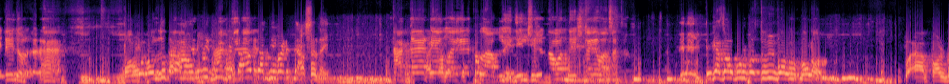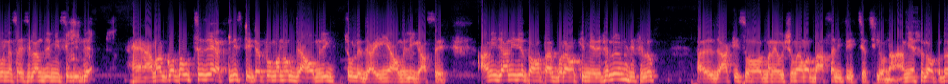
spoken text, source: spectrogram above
এটাই দরকার হ্যাঁ। বঙ্গবন্ধু তো আওয়ামী লীগ জাতীয় পার্টিতে আসে নাই। ঢাকায় ট্যাগ লাগায় তো লাভ নেই দিন শেষে তো আমার দেশটাকে বাঁচাতে ঠিক আছে অপূর্ব তুমি বলো বলো। পল্টনে চাইছিলাম যে মিছিল দিতে। হ্যাঁ আমার কথা হচ্ছে যে অ্যাটলিস্ট এটা প্রমাণ হোক যে আওয়ামী লীগ চলে যায় আওয়ামী লীগ আছে। আমি জানি যে তখন তারপর আমাকে মেরে ফেলবে মেরে ফেলুক। আর যা কিছু হওয়ার মানে ওই সময় আমার বাঁচারই তো ইচ্ছা ছিল না। আমি আসলে অতটা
